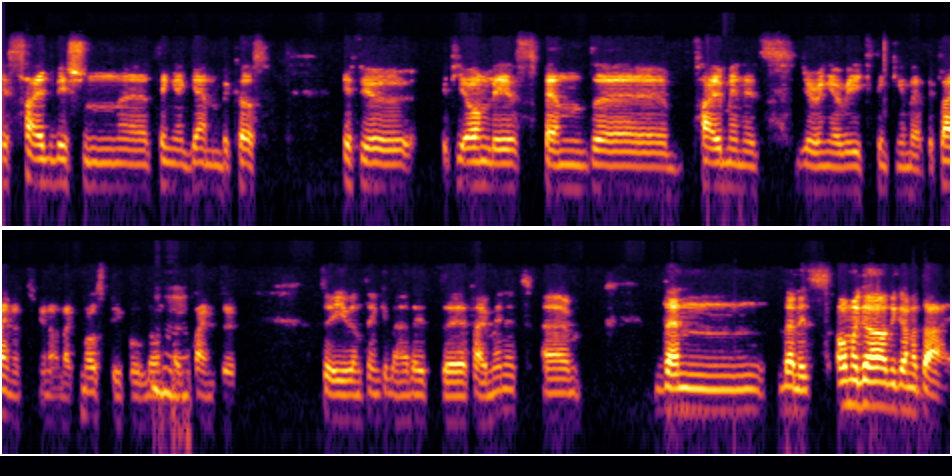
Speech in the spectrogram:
a side vision uh, thing again because if you if you only spend uh, five minutes during a week thinking about the climate, you know, like most people don't mm-hmm. have time to to even think about it uh, five minutes. Um, then then it's oh my god, we're gonna die.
